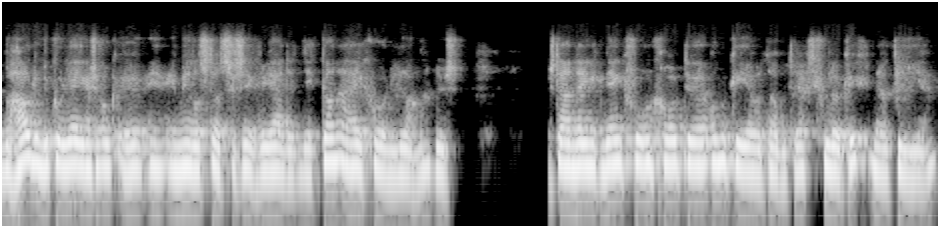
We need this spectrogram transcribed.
behoudende collega's ook inmiddels dat ze zeggen: van, ja, dit, dit, kan eigenlijk gewoon niet langer. Dus we staan denk ik denk voor een grote omkeer wat dat betreft, gelukkig, na tien jaar.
